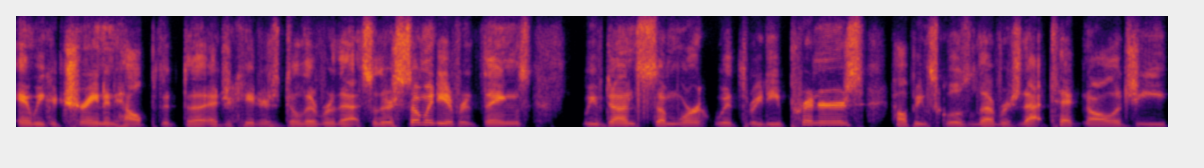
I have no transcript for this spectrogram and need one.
and we could train and help the, the, educators deliver that. So there's so many different things. We've done some work with 3d printers helping schools leverage that technology.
